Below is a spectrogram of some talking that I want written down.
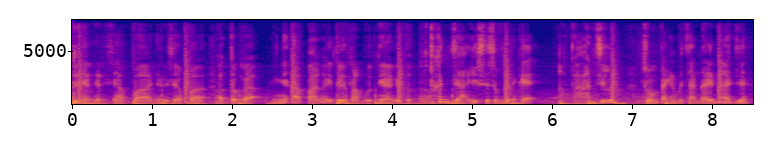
nyari, nyari siapa nyari siapa. Atau enggak ny- apa nggak ituin rambutnya gitu. Itu kan jayus sih sebenarnya kayak apaan sih lu? Cuma pengen bercandain aja.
